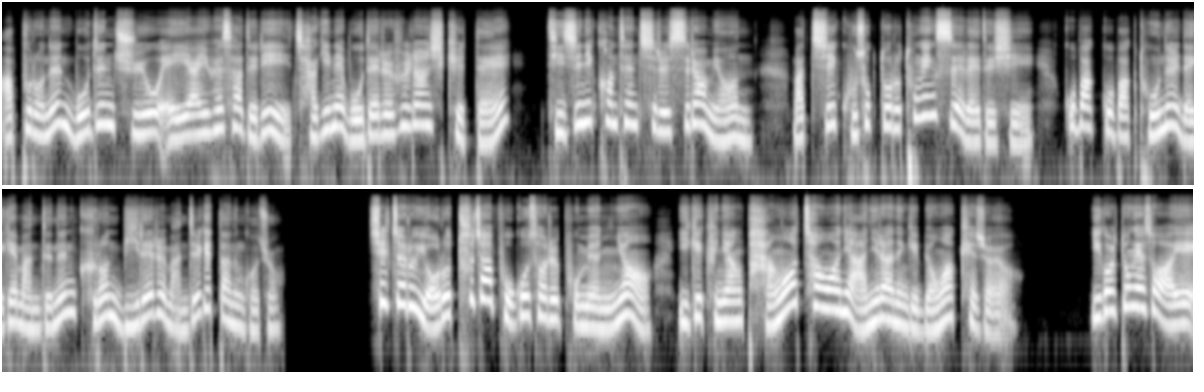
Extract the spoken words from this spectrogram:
앞으로는 모든 주요 AI 회사들이 자기네 모델을 훈련시킬 때 디즈니 컨텐츠를 쓰려면 마치 고속도로 통행스에 내듯이 꼬박꼬박 돈을 내게 만드는 그런 미래를 만들겠다는 거죠. 실제로 여러 투자 보고서를 보면요. 이게 그냥 방어 차원이 아니라는 게 명확해져요. 이걸 통해서 아예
